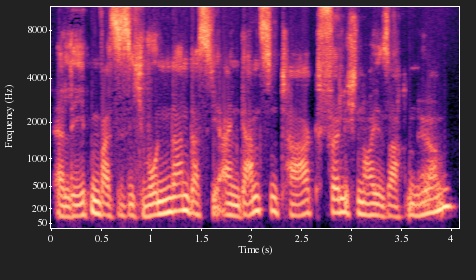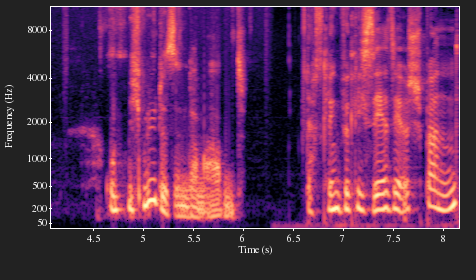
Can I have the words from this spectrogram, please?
erleben, weil sie sich wundern, dass sie einen ganzen Tag völlig neue Sachen hören und nicht müde sind am Abend. Das klingt wirklich sehr, sehr spannend.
